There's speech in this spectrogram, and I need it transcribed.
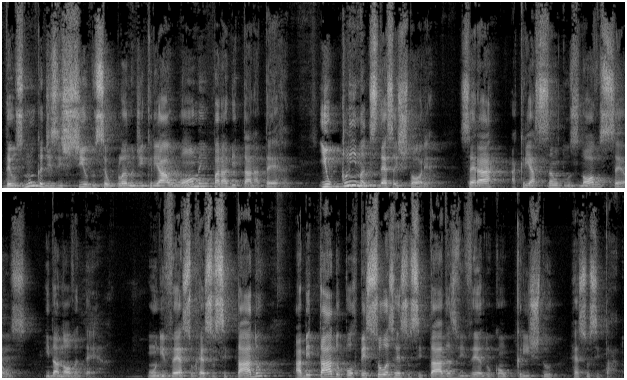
Deus nunca desistiu do seu plano de criar o homem para habitar na terra. E o clímax dessa história será a criação dos novos céus e da nova terra. Um universo ressuscitado, habitado por pessoas ressuscitadas, vivendo com o Cristo ressuscitado.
